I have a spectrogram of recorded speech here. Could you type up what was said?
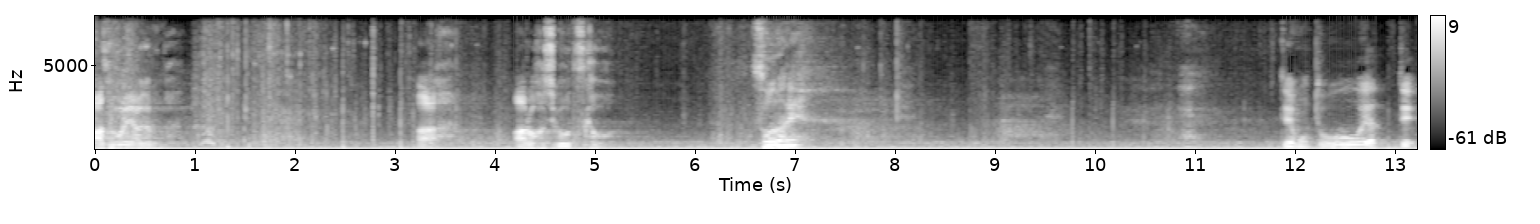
あそこへ上がるんだ。あああのはしごを使おう。そうだね。でもどうやって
